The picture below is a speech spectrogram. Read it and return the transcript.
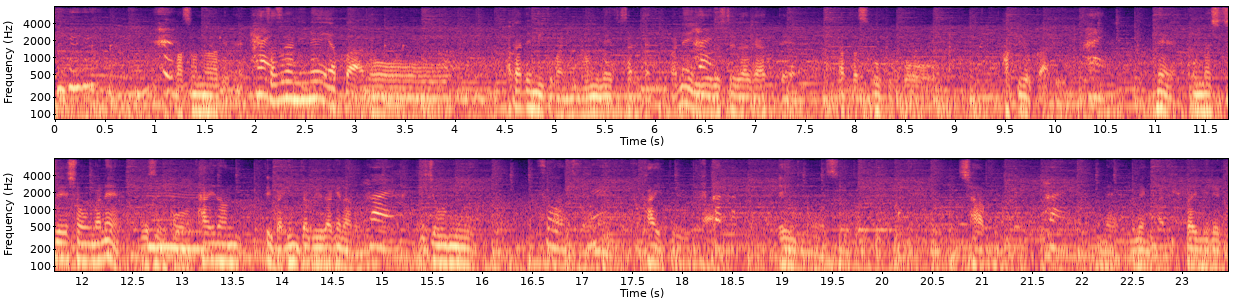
まあそんなわけはい。でさすがにねやっぱあのーアカデミーとかにノミネートされたりとかね、い、はい。ろいろしてるだけあってやっぱすごくこう迫力ある。はい。ねこんなシチュエーションがね要するにこうん。う対談っていうかインタビューだけなのに、はい。非常にそうですね。深いというか演技もするというかシャープたはいな、ね、面がいっぱい見れるの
